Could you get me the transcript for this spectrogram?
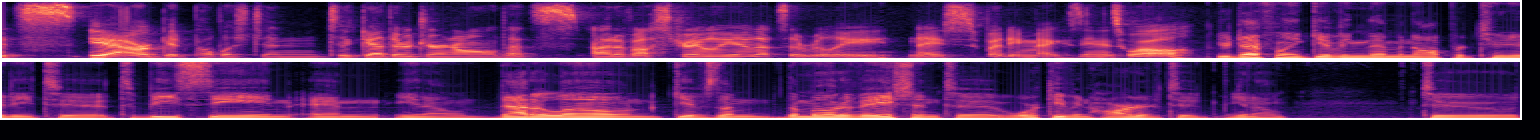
It's yeah, or get published in Together Journal. That's out of Australia. That's a really nice wedding magazine as well. You're definitely giving them an opportunity to to be seen, and you know that alone gives them the motivation to work even harder to you know to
